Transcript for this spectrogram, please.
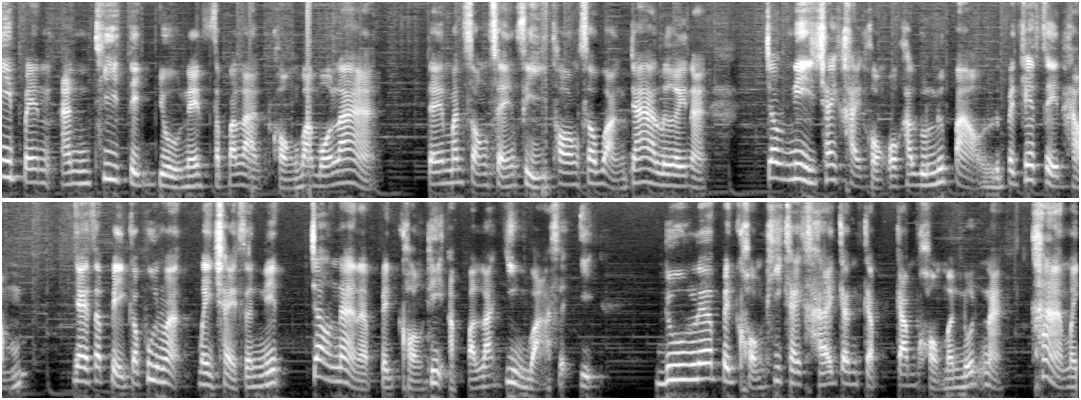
นี่เป็นอันที่ติดอยู่ในสัตว์ปหลาดของวาโมล่า แต่มันส่องแสงสีทองสว่างจ้าเลยนะเจ้านี่ใช่ไข่ของโอคารุนหรือเปล่า หรือเป็นแค่เศษหำยายสปีดก็พูดว่าไม่ใช่สนิทเจ้านั่นน่ะเป็นของที่อัปลักษณ์ยิ่งหวาซะอีกดูแล้วเป็นของที่คล้ายๆกันกับกรรมของมนุษย์นะข้าไม่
